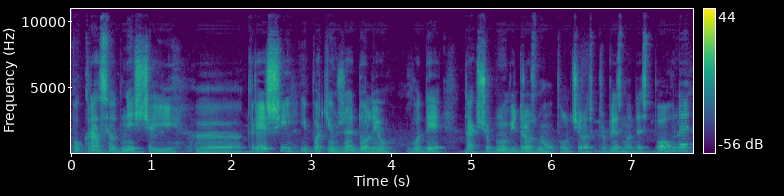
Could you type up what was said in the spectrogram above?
покрасив днище і е, криші, і потім вже долив води, так щоб ну, відро знову вийшло приблизно десь повне.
